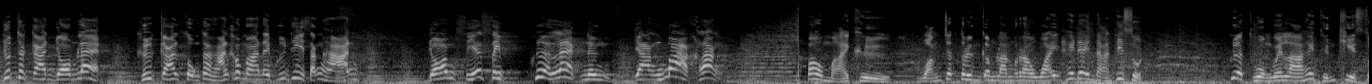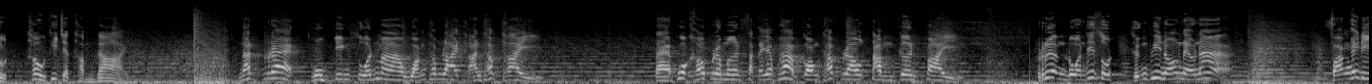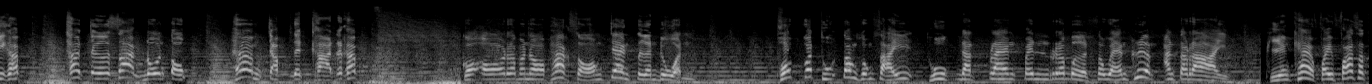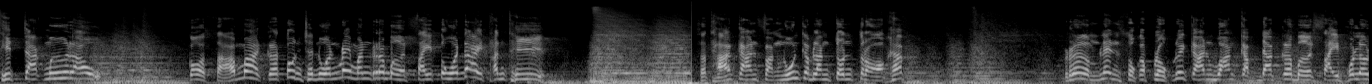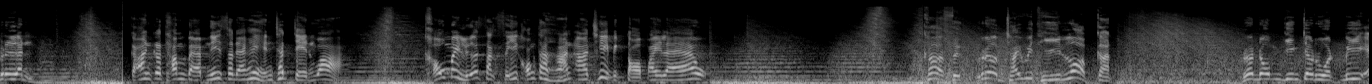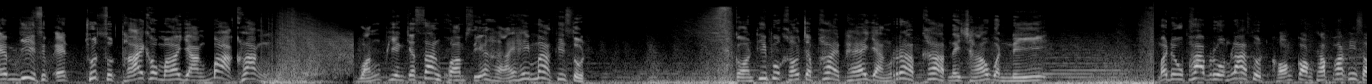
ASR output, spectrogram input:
ยุทธการยอมแลกคือการส่งทหารเข้ามาในพื้นที่สังหาร ยอมเสียสิบเพื่อแลกหนึ่งอย่างบ้าคลั่ง เป้าหมายคือ หวังจะตรึงกำลังเราไว้ให้ได้นานที่สุด เพื่อทวงเวลาให้ถึงขีดสุดเท่าที่จะทำได้ นัดแรกถูกยิงสวนมาหวังทำลายฐานทัพไทย แต่พวกเขาประเมินศักยภาพกองทัพเราต่ำเกินไป เรื่องด่วนที่สุดถึงพี่น้องแนวหน้า ฟังให้ดีครับ ถ้าเจอซากโดนตก ห้ามจับเด็ดขาดนะครับ กอรมนภาค 2 แจ้งเตือนด่วน พบวัตถุต้องสงสัยถูกดัดแปลงเป็นระเบิดแสวงเครื่องอันตราย เพียงแค่ไฟฟ้าสถิตจากมือเรา ก็สามารถกระตุ้นชนวนไม่มันระเบิดใส่ตัวได้ทันที สถานการณ์ฝั่งนู้นกำลังจนตรอกครับ เริ่มเล่นสกปรกด้วยการวางกับดักระเบิดใส่พลเรือน การกระทำแบบนี้แสดงให้เห็นชัดเจนว่า เขาไม่เหลือศักดิ์ศรีของทหารอาชีพอีกต่อไปแล้ว ข้าศึกเริ่มใช้วิธีลอบกัด ระดมยิงจรวด BM21 ชุดสุดท้ายเข้ามาอย่างบ้าคลั่ง หวังเพียงจะสร้างความเสียหายให้มากที่สุด ก่อนที่พวกเขาจะพ่ายแพ้อย่างราบคาบในเช้าวันนี้ มาดูภาพรวมล่าสุดของกองทัพภาคที่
